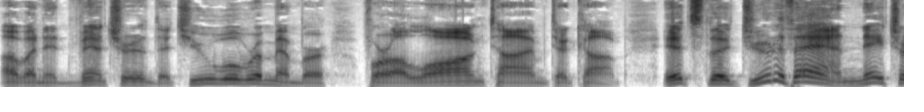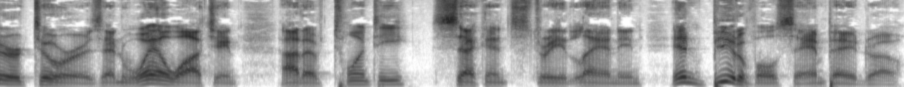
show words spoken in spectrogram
of an adventure that you will remember for a long time to come. It's the Judith Ann Nature Tours and Whale Watching out of 20 Second Street Landing in beautiful San Pedro.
